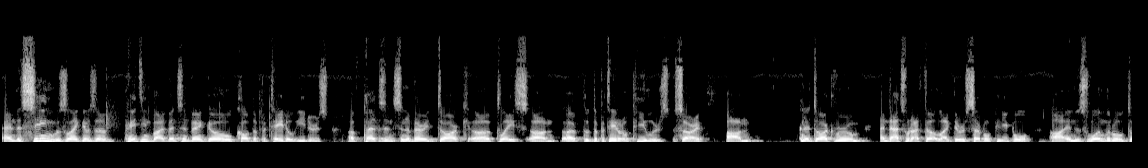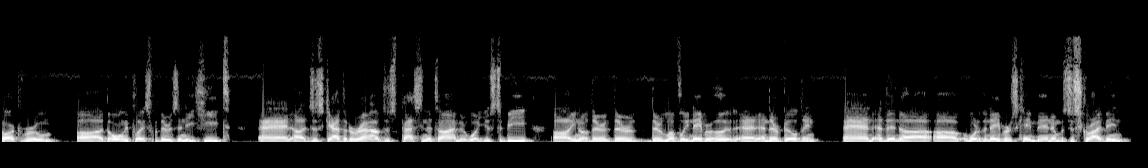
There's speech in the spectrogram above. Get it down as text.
and the scene was like there was a painting by Vincent van Gogh called "The Potato Eaters" of peasants in a very dark uh, place. Um, uh, the potato peelers, sorry, um, in a dark room, and that's what I felt like. There were several people uh, in this one little dark room, uh, the only place where there was any heat, and uh, just gathered around, just passing the time in what used to be, uh, you know, their their their lovely neighborhood and, and their building. And and then one of the neighbors came in and was describing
